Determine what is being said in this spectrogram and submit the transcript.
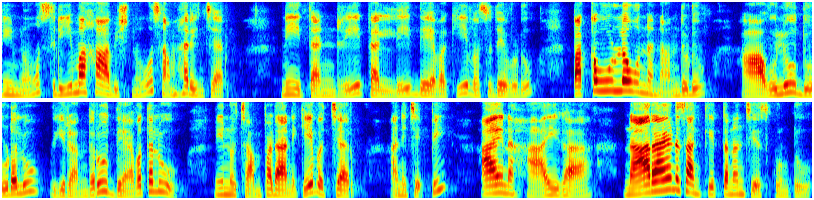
నిన్ను శ్రీ మహావిష్ణువు సంహరించారు. నీ తండ్రి తల్లి దేవకి వసుదేవుడు పక్క ఊళ్ళో ఉన్న నందుడు ఆవులు దూడలు వీరందరూ దేవతలు. నిన్ను చంపడానికే వచ్చారు అని చెప్పి ఆయన హాయిగా నారాయణ సంకీర్తనం చేసుకుంటూ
